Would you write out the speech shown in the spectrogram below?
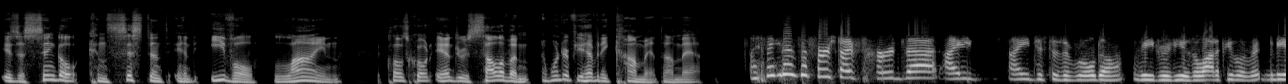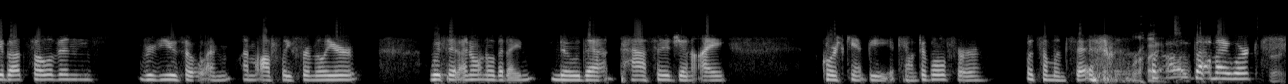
is a single consistent and evil line. Close quote, Andrew Sullivan. I wonder if you have any comment on that. I think that's the first I've heard that. I I just as a rule don't read reviews. A lot of people have written to me about Sullivan's review, so I'm I'm awfully familiar with it. I don't know that I know that passage and I of course, can't be accountable for what someone says right. about my work. Right.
